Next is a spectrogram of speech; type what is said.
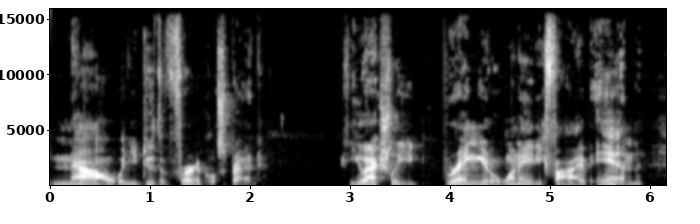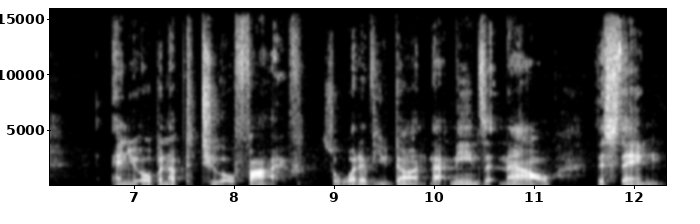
Now, when you do the vertical spread, you actually bring your 185 in and you open up to 205. So what have you done? That means that now this thing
